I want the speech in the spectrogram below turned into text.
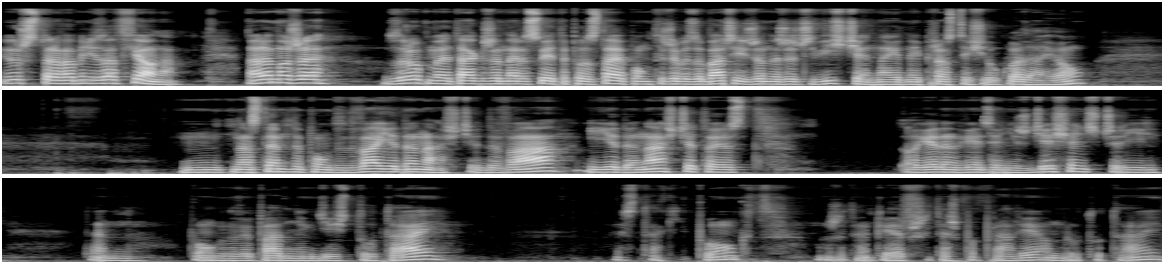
już sprawa będzie załatwiona. No ale może zróbmy tak, że narysuję te pozostałe punkty, żeby zobaczyć, że one rzeczywiście na jednej prostej się układają. Następny punkt 2, 11. 2 i 11 to jest o 1 więcej niż 10, czyli ten punkt wypadnie gdzieś tutaj. Jest taki punkt. Może ten pierwszy też poprawię, on był tutaj.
